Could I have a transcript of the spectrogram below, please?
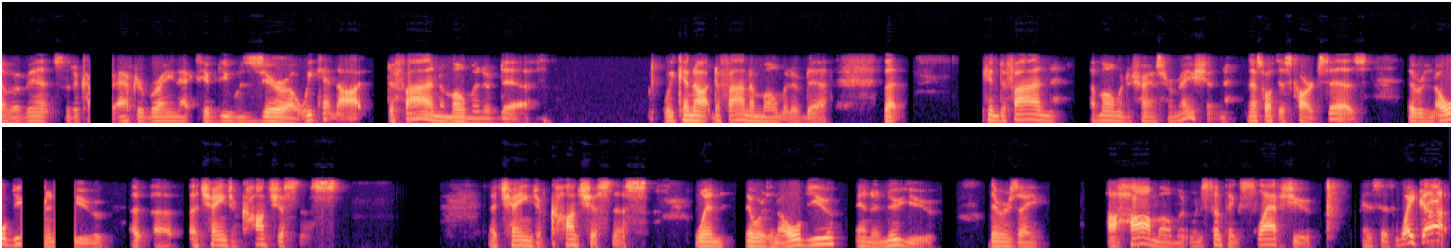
of events that occurred after brain activity was zero. We cannot define a moment of death. We cannot define a moment of death but we can define a moment of transformation. That's what this card says. There was an old you and a new you, a, a, a change of consciousness. A change of consciousness when there was an old you and a new you. There was a aha moment when something slaps you and says, Wake up,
